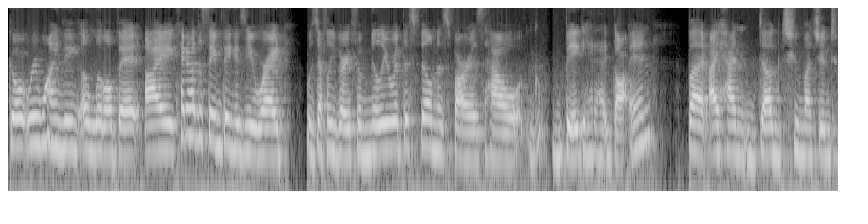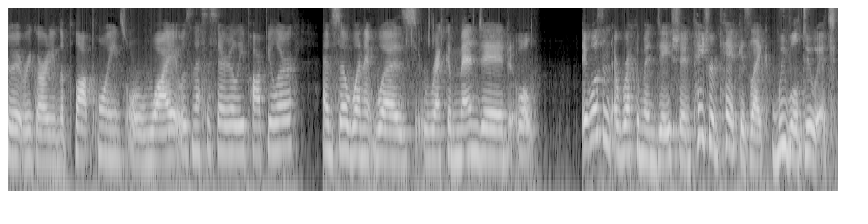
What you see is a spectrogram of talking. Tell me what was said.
go rewinding a little bit. I kind of had the same thing as you, where I was definitely very familiar with this film as far as how big it had gotten, but I hadn't dug too much into it regarding the plot points or why it was necessarily popular. And so when it was recommended, well, it wasn't a recommendation. Patron pick is like, we will do it.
